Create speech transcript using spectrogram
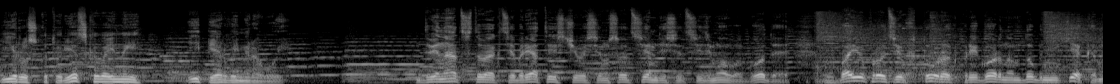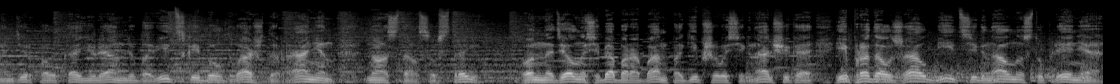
и русско-турецкой войны, и Первой мировой. 12 октября 1877 года в бою против турок при Горном Дубнике командир полка Юлиан Любовицкий был дважды ранен, но остался в строю. Он надел на себя барабан погибшего сигнальщика и продолжал бить сигнал наступления.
